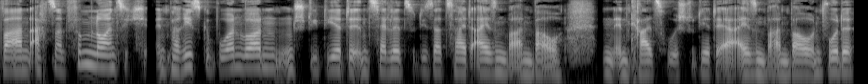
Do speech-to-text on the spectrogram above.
war 1895 in Paris geboren worden und studierte in Celle zu dieser Zeit Eisenbahnbau. In, in, Karlsruhe studierte er Eisenbahnbau und wurde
